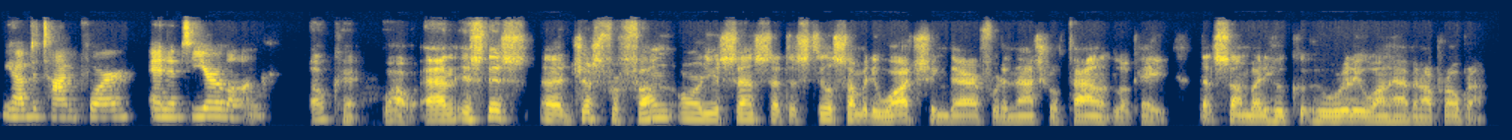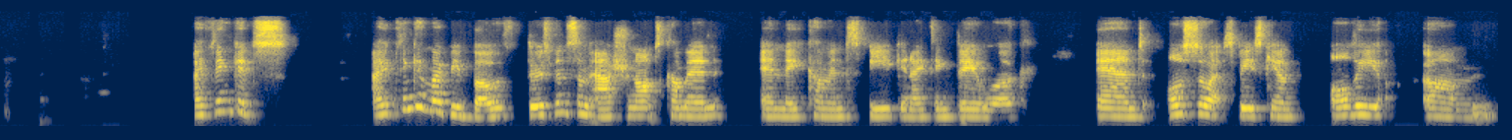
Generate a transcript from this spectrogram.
you have the time for, and it's year long. Okay. Wow. And is this uh, just for fun, or do you sense that there's still somebody watching there for the natural talent? Look, hey, that's somebody who who really want to have in our program. I think it's. I think it might be both. There's been some astronauts come in and they come and speak, and I think they look. And also at Space Camp, all the um,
